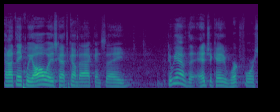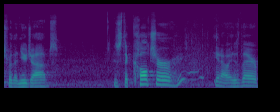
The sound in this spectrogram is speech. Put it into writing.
and I think we always have to come back and say, do we have the educated workforce for the new jobs? Is the culture, you know, is their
